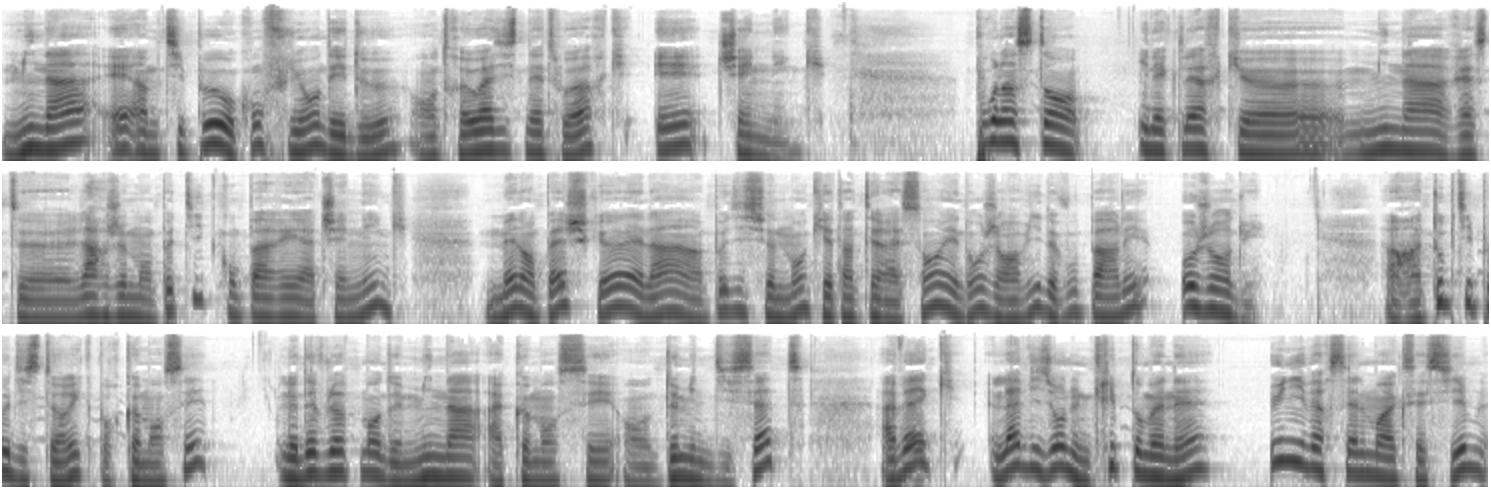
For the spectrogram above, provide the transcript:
Mina est un petit peu au confluent des deux, entre Oasis Network et Chainlink. Pour l'instant, il est clair que Mina reste largement petite comparée à Chainlink, mais n'empêche qu'elle a un positionnement qui est intéressant et dont j'ai envie de vous parler aujourd'hui. Alors un tout petit peu d'historique pour commencer. Le développement de Mina a commencé en 2017 avec la vision d'une crypto-monnaie universellement accessible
